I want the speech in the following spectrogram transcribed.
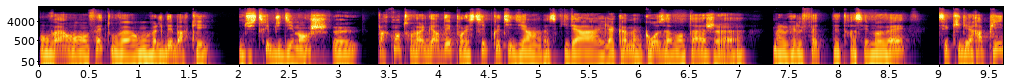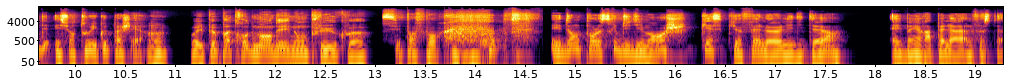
on va, en fait, on va, on va le débarquer du strip du dimanche. Par contre, on va le garder pour les strips quotidiens hein, parce qu'il a, il a quand même un gros avantage, euh, malgré le fait d'être assez mauvais. C'est qu'il est rapide et surtout, il coûte pas cher. ouais, il peut pas trop demander non plus, quoi. C'est pas faux. et donc, pour le strip du dimanche, qu'est-ce que fait l'éditeur? Eh ben, il rappelle à Al Foster.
